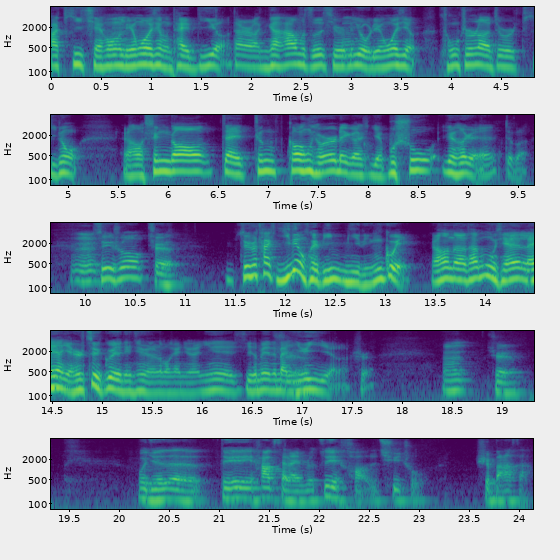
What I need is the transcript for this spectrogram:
他踢前锋嗯灵活性太低了。但是你看哈弗茨其实嗯又有灵活性，同时呢就是体重，然后身高在争高空球儿这个也不输任何人，对吧？嗯，所以说是，所以说他一定会比米林贵。然后呢，他目前来讲嗯也是最贵的年轻人了，我感觉，因为也他妈也得卖一个亿了，是。嗯，是。我觉得对于哈弗茨来说，最好的去处是巴萨。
